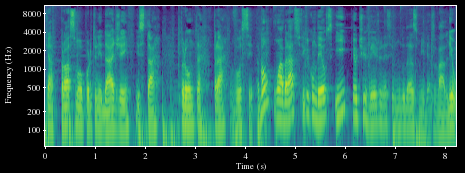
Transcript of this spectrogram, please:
que a próxima oportunidade aí está pronta para você, tá bom? Um abraço, fica com Deus e eu te vejo nesse mundo das milhas. Valeu!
